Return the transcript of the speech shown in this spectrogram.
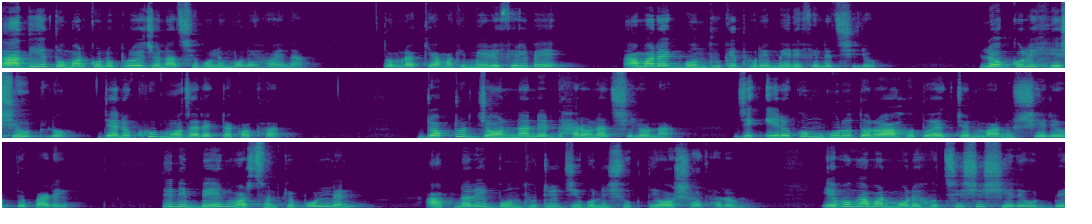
তা দিয়ে তোমার কোনো প্রয়োজন আছে বলে মনে হয় না। তোমরা কি আমাকে মেরে ফেলবে? আমার এক বন্ধুকে ধরে মেরে ফেলেছিল। লোকগুলি হেসে উঠল, যেন খুব মজার একটা কথা। ডক্টর জন নানের ধারণা ছিল না যে এরকম গুরুতর আহত একজন মানুষ সেরে উঠতে পারে। তিনি বেন ওয়াটসনকে বললেন, আপনার এই বন্ধুটির জীবনী শক্তি অসাধারণ এবং আমার মনে হচ্ছে সে সেরে উঠবে।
